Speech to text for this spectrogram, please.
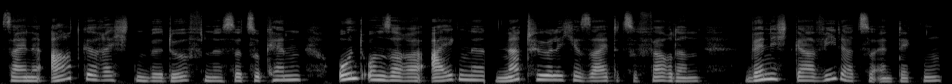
seine artgerechten Bedürfnisse zu kennen und unsere eigene natürliche Seite zu fördern, wenn nicht gar wieder zu entdecken,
